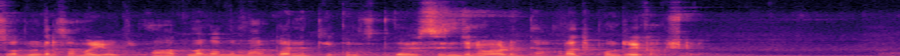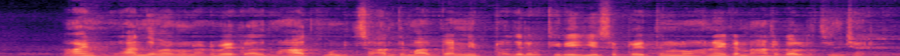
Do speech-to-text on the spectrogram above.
స్వతంత్ర సమరయోధుడు. మహాత్మా గాంధీ మార్గాన్ని త్రికణస్థితిగా విశ్వసించిన వాడు దామరాజు పుండ్రీకాక్షుడు ఆయన గాంధీ మార్గం నడమే కాదు మహాత్ముడి శాంతి మార్గాన్ని ప్రజలకు తెలియజేసే ప్రయత్నంలో అనేక నాటకాలు రచించారు.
